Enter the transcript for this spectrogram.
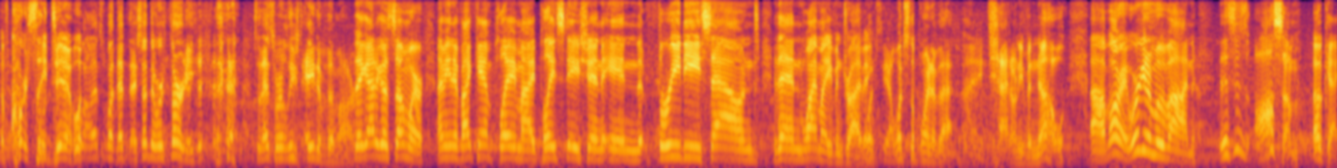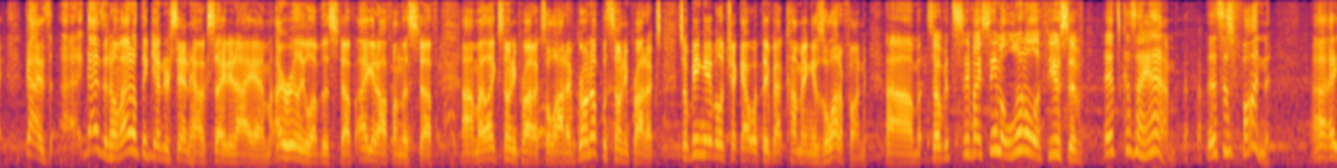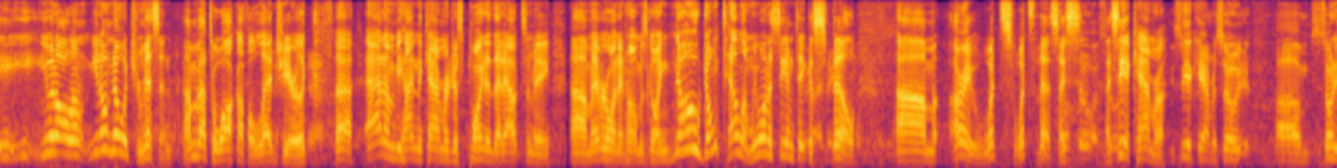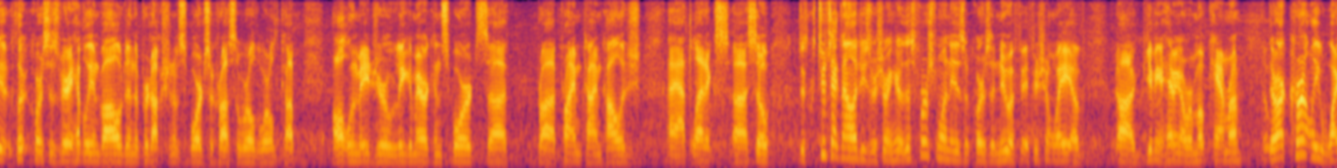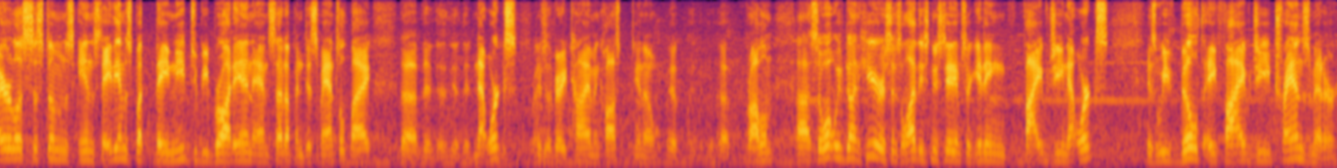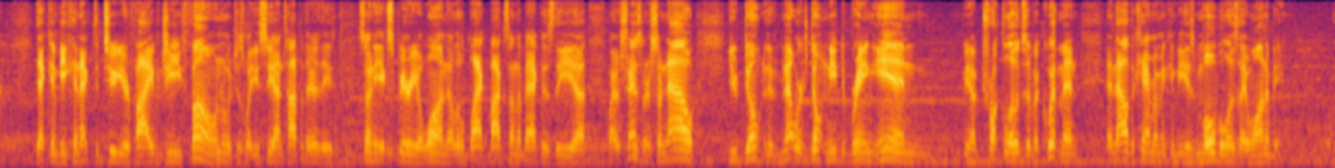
Of course they do. Well, that's what that, I said. There were 30, so that's where at least eight of them are. They got to go somewhere. I mean, if I can't play my PlayStation in 3D sound, then why am I even driving? What's, yeah, what's the point of that? I, I don't even know. Um, all right, we're gonna move on. This is awesome. Okay, guys, uh, guys at home, I don't think you understand how excited I am. I really love this stuff. I get off on this stuff. Um, I like Sony products a lot. I've grown up with Sony products, so being able to check out what they've got coming is a lot of fun. Um, so if it's if I seem a little it's because I am. This is fun. Uh, you, you all don't you don't know what you're missing. I'm about to walk off a ledge here. Like uh, Adam behind the camera just pointed that out to me. Um, everyone at home is going, no, don't tell him. We want to see him take a spill. Um, all right, what's what's this? I, s- so- I see a camera. You see a camera. So um, Sony, of course, is very heavily involved in the production of sports across the world. World Cup, all the major League American sports, uh, pri- prime time college uh, athletics. Uh, so the two technologies we're showing here. This first one is, of course, a new efficient way of uh, giving having a remote camera. There are currently wireless systems in stadiums, but they need to be brought in and set up and dismantled by the the, the, the networks, which is a very time and cost you know uh, uh, problem. Uh, so what we've done here, since a lot of these new stadiums are getting 5G networks, is we've built a 5G transmitter that can be connected to your 5G phone, which is what you see on top of there, the Sony Xperia One. That little black box on the back is the uh, wireless transmitter. So now you don't, the networks don't need to bring in, you know, truckloads of equipment, and now the cameraman can be as mobile as they want to be.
